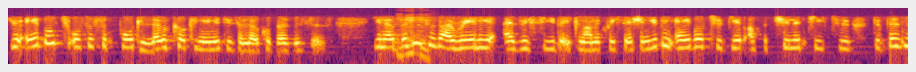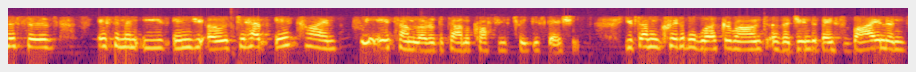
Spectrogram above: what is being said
you're able to also support local communities and local businesses. You know, mm-hmm. businesses are really, as we see the economic recession, you've been able to give opportunity to, to businesses, SMEs, NGOs to have airtime, free airtime a lot of the time across these 20 stations. You've done incredible work around uh, the gender-based violence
